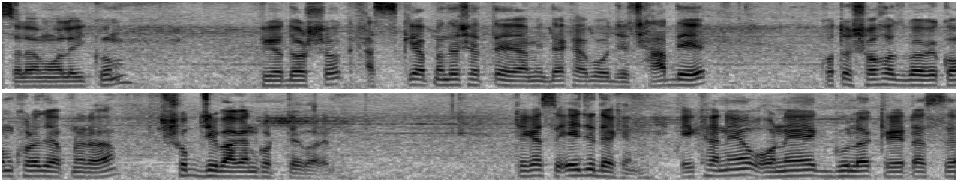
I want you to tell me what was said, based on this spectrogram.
আসসালামু আলাইকুম। প্রিয় দর্শক, আজকে আপনাদের সাথে আমি দেখাবো যে ছাদে কত সহজভাবে কম খরচে আপনারা সবজির বাগান করতে পারেন। ঠিক আছে, এই যে দেখেন এখানে অনেকগুলো ক্রেট আছে।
